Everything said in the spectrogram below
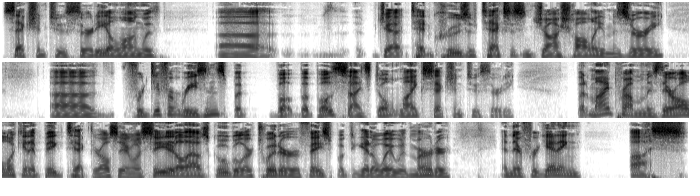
Section 230, along with uh, Ted Cruz of Texas and Josh Hawley of Missouri, uh, for different reasons. But but but both sides don't like Section 230. But my problem is they're all looking at big tech. They're all saying, "Well, see, it allows Google or Twitter or Facebook to get away with murder," and they're forgetting us,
